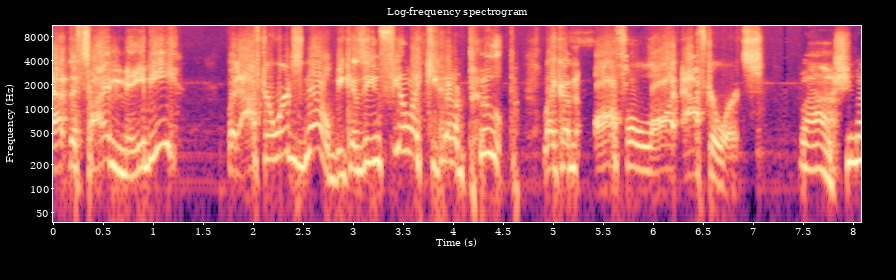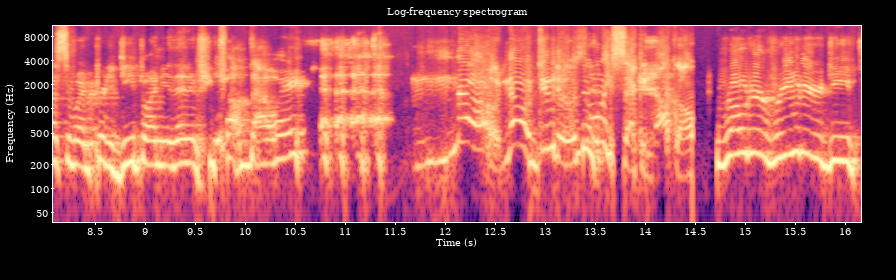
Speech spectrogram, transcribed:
at the time maybe but afterwards no because you feel like you gotta poop like an awful lot afterwards Wow, she must have went pretty deep on you then if you felt that way. no no dude it was only second knuckle Roto-Rooter deep.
